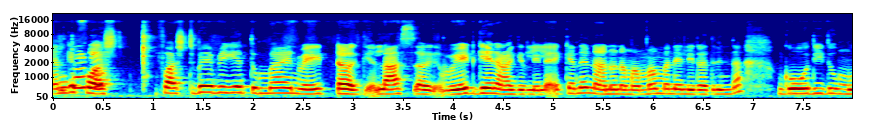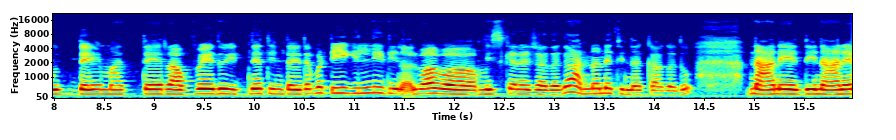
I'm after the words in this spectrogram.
ನನಗೆ ಫಸ್ಟ್ ಫಸ್ಟ್ ಬೇಬಿಗೆ ತುಂಬ ಏನು ವೆಯ್ಟ್ ಲಾಸ್ ವೆಯ್ಟ್ ಗೇನ್ ಆಗಿರಲಿಲ್ಲ. ಯಾಕೆಂದರೆ ನಾನು ನಮ್ಮ ಅಮ್ಮ ಮನೇಲಿರೋದ್ರಿಂದ ಗೋಧಿದು ಮುದ್ದೆ ಮತ್ತು ರವೆದು ಇದನ್ನೇ ತಿಂತಾಯಿದ್ದೆ ಬಟ್ ಈಗ ಇಲ್ಲಿದ್ದೀನಲ್ವಾ ಮಿಸ್ಕ್ಯಾರೇಜ್ ಆದಾಗ ಅನ್ನನೇ ತಿನ್ನೋಕ್ಕಾಗೋದು. ನಾನೇ ಎದ್ದು ನಾನೇ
